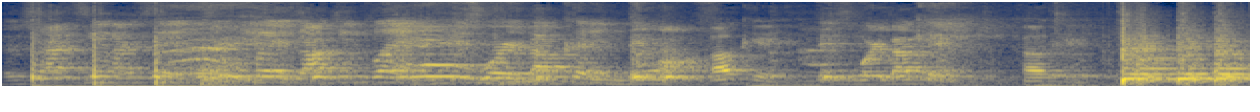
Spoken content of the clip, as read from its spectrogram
let's try to see, like I said, players, y'all keep playing. Just worry about cutting them off. Okay. Just worry about cutting. Okay.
